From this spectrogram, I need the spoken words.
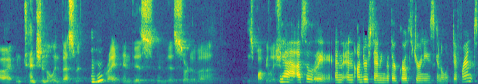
uh, intentional investment, mm-hmm. right? In this in this sort of uh, this population. Yeah, absolutely. And, and understanding that their growth journey is going to look different,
